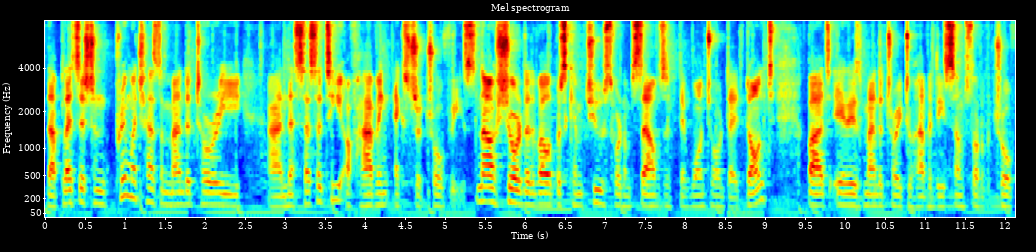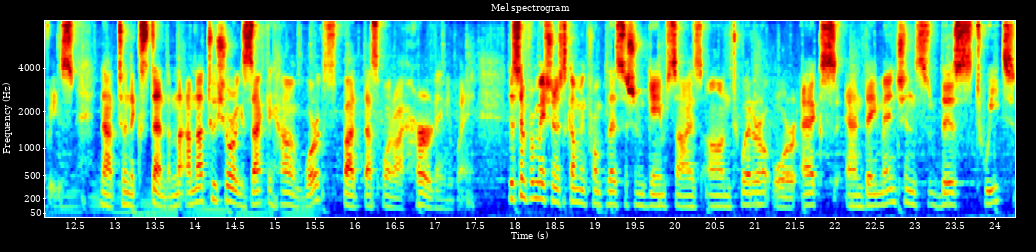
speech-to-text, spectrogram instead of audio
that PlayStation pretty much has a mandatory uh, necessity of having extra trophies. Now sure, the developers can choose for themselves if they want or they don't, but it is mandatory to have at least some sort of trophies. Now to an extent, I'm not, I'm not too sure exactly how it works, but that's what I heard anyway. This information is coming from PlayStation Game Size on Twitter or X, and they mentions this tweet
